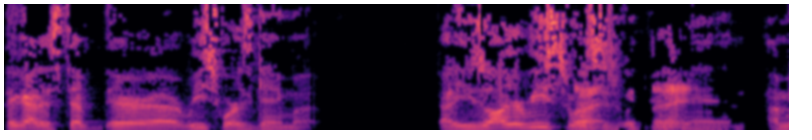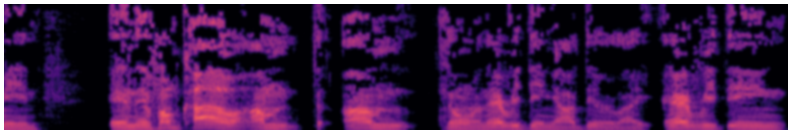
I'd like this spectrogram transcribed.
they got to step their uh, resource game up. Got to use all your resources Right. with this man. I mean, and if I'm Kyle, I'm I'm throwing everything out there, like everything,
